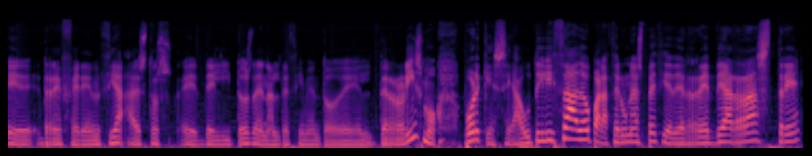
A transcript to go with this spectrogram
eh, referencia a estos delitos de enaltecimiento del terrorismo, porque se ha utilizado para hacer una especie de red de arrastre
